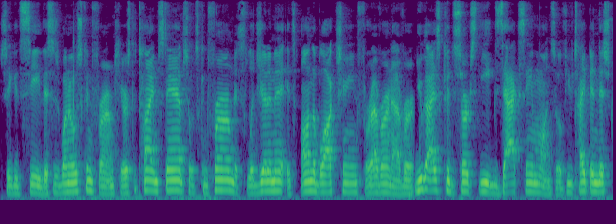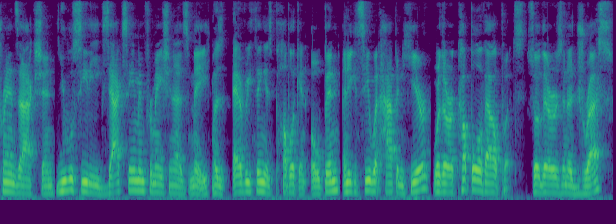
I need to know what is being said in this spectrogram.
So you can see this is when it was confirmed. Here's the timestamp. So it's confirmed, it's legitimate, it's on the blockchain forever and ever. You guys could search the exact same one. So if you type in this transaction, you will see the exact same information as me because everything is public and open. And you can see what happened here where there are a couple of outputs. So there's an address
